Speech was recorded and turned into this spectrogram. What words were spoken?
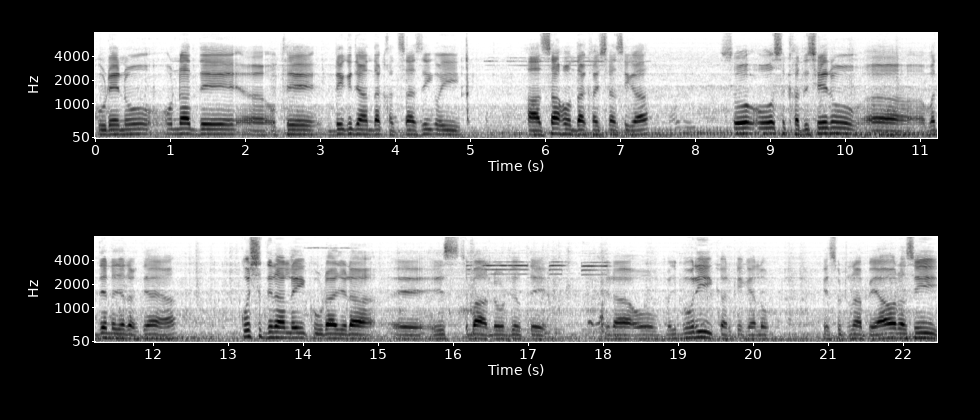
ਕੂੜੇ ਨੂੰ ਉਹਨਾਂ ਦੇ ਉੱਥੇ ਡਿੱਗ ਜਾਣ ਦਾ ਖਦਸ਼ਾ ਸੀ ਕੋਈ ਹਾਦਸਾ ਹੋਣ ਦਾ ਖਦਸ਼ਾ ਸੀਗਾ। ਸੋ ਉਸ ਖਦਸ਼ੇ ਨੂੰ ਅ, ਨਜ਼ਰ ਰੱਖਦਿਆਂ ਆ ਕੁਝ ਦਿਨਾਂ ਲਈ ਕੂੜਾ ਜਿਹੜਾ ਇਸ ਝਬਾਲ ਲੋੜ ਦੇ ਉੱਤੇ ਜਿਹੜਾ ਉਹ ਮਜਬੂਰੀ ਕਰਕੇ ਕਹਿ ਲਓ ਕਿ ਸੁੱਟਣਾ ਪਿਆ ਔਰ ਅਸੀਂ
